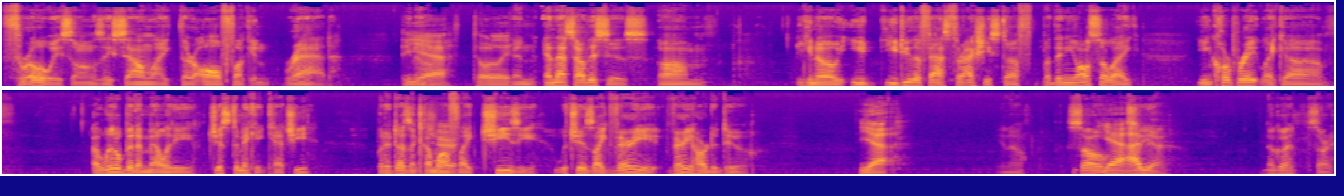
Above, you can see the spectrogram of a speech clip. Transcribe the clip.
throwaway songs. They sound like they're all fucking rad. you know? yeah, totally. and and that's how this is. Um, you know, you you do the fast thrashy stuff, but then you also like you incorporate like a a little bit of melody just to make it catchy, but it doesn't come Sure. off like cheesy, which is like very very hard to do. yeah, You know, so Yeah, so yeah. No, go ahead. Sorry.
